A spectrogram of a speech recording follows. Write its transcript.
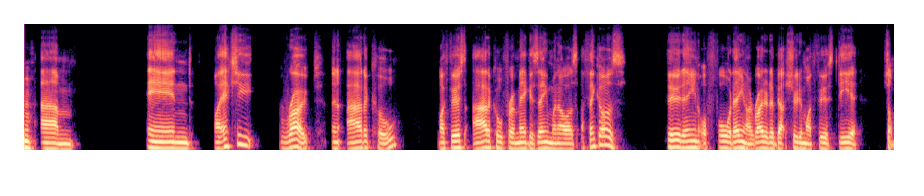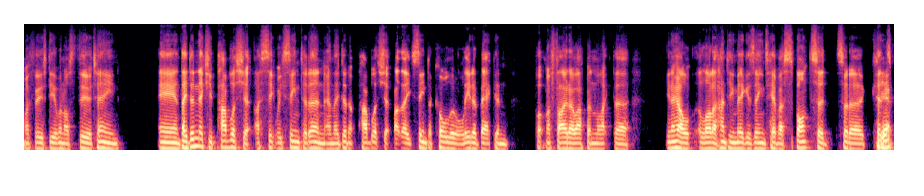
Mm. Um, and I actually wrote an article, my first article for a magazine when I was, I think I was 13 or 14. I wrote it about shooting my first deer, shot my first deer when I was 13 and they didn't actually publish it. I see we sent it in and they didn't publish it, but they sent a cool little letter back and put my photo up in like the, you know how a lot of hunting magazines have a sponsored sort of kids yeah.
